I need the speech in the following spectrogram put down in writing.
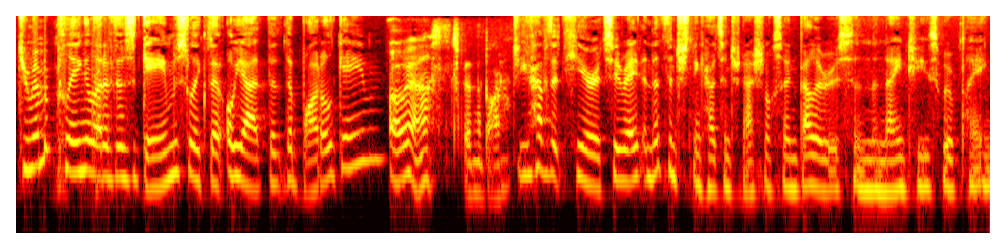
do you remember playing a lot of those games like the oh yeah the, the bottle game? Oh yeah spin the bottle. Do you have that here too right? And that's interesting how it's international. So in belarus in the 90s we were playing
